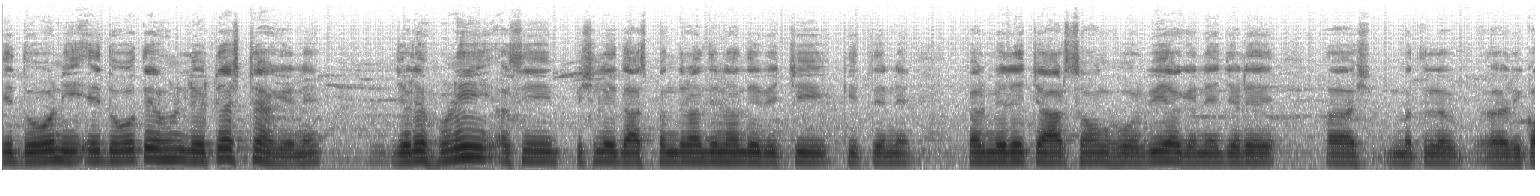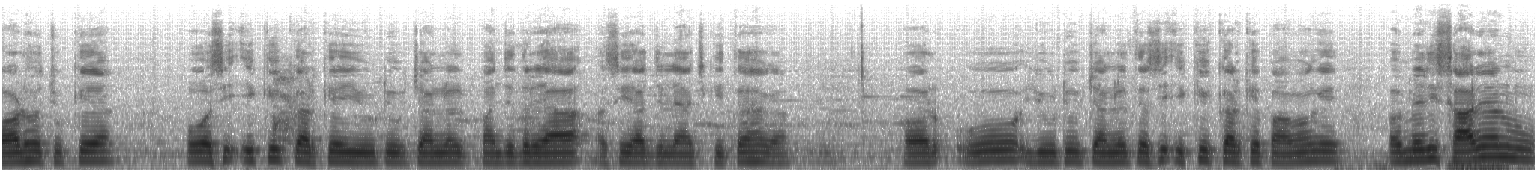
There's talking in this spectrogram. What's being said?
ਇਹ ਦੋ ਨਹੀਂ, ਇਹ ਦੋ ਤਾਂ ਹੁਣ ਲੇਟੈਸਟ ਹੈਗੇ ਨੇ, ਜਿਹੜੇ ਹੁਣੇ ਅਸੀਂ ਪਿਛਲੇ 10-15 ਦਿਨਾਂ ਦੇ ਵਿੱਚ ਹੀ ਕੀਤੇ ਨੇ, ਪਰ ਮੇਰੇ ਚਾਰ ਸੌਂਗ ਹੋਰ ਵੀ ਹੈਗੇ ਨੇ ਜਿਹੜੇ ਮਤਲਬ ਰਿਕਾਰਡ ਹੋ ਚੁੱਕੇ ਆ। ਉਹ ਅਸੀਂ ਇੱਕ ਇੱਕ ਕਰਕੇ YouTube ਚੈਨਲ ਪੰਜ ਦਰਿਆ ਅਸੀਂ ਅੱਜ ਲਾਂਚ ਕੀਤਾ ਹੈਗਾ ਔਰ ਉਹ YouTube ਚੈਨਲ ਤੇ ਅਸੀਂ ਇੱਕ ਇੱਕ ਕਰਕੇ ਪਾਵਾਂਗੇ ਔਰ ਮੇਰੀ ਸਾਰਿਆਂ ਨੂੰ,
